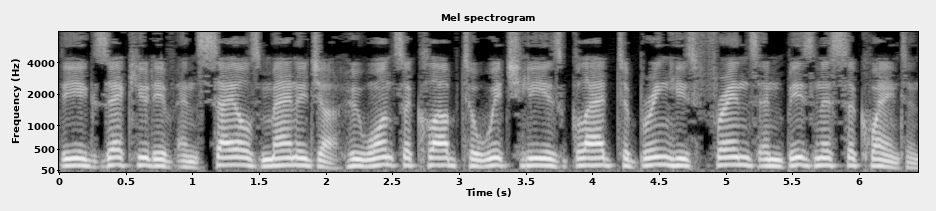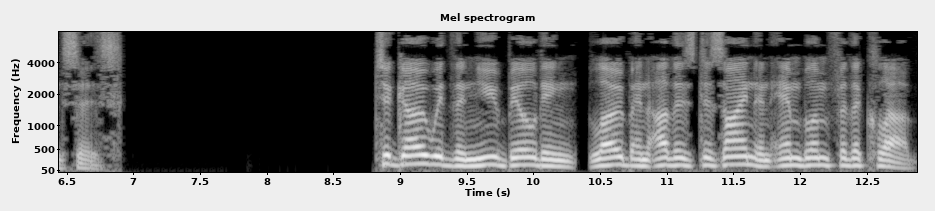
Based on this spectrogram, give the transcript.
the executive and sales manager who wants a club to which he is glad to bring his friends and business acquaintances. To go with the new building, Loeb and others designed an emblem for the club.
